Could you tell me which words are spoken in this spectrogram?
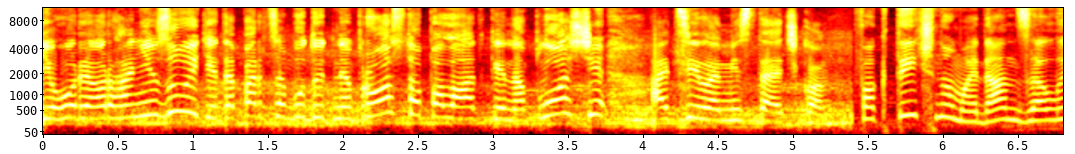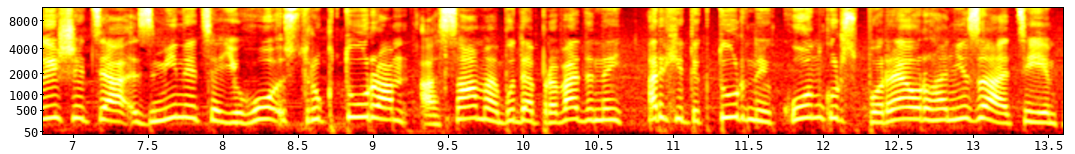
Його реорганізують, і тепер це будуть не просто палатки на площі, а ціле містечко. Фактично, майдан залишиться, зміниться його структура, а саме буде проведений архітектурний конкурс по реорганізації.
